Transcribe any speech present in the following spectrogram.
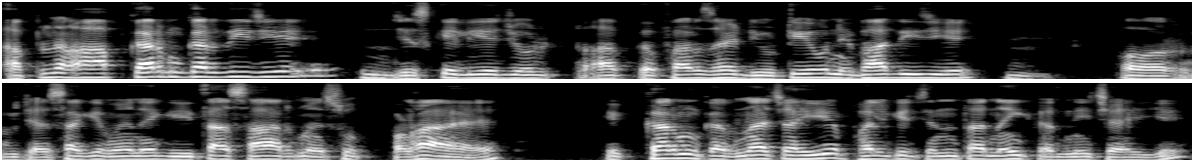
अपना आप कर्म कर दीजिए हम्म। जिसके लिए जो आपका फ़र्ज़ है ड्यूटी वो निभा दीजिए। हम्म। और जैसा कि मैंने गीता सार में सु पढ़ा है कि कर्म करना चाहिए फल की चिंता नहीं करनी चाहिए।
